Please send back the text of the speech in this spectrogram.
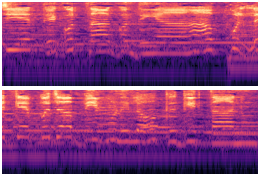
ਜੀ ਇੱਥੇ ਗੁੱਤਾਂ ਗੁੰਦੀਆਂ, ਭੁੱਲ ਕੇ ਪੰਜਾਬੀ ਹੁਣ ਲੋਕ ਗੀਤਾਂ ਨੂੰ।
